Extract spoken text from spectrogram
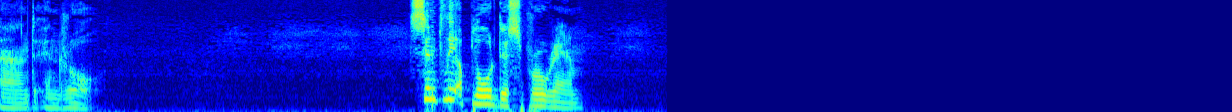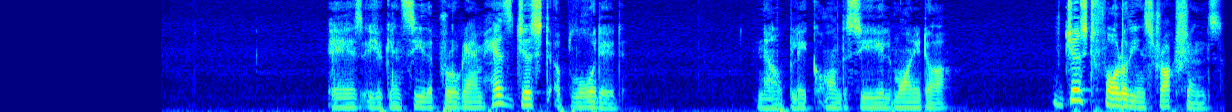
and enroll. Simply upload this program. As you can see the program has just uploaded. Now click on the serial monitor. Just follow the instructions.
